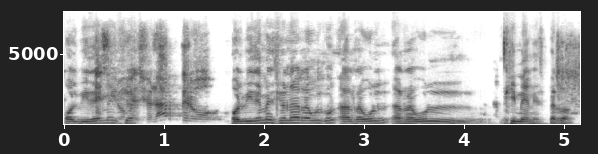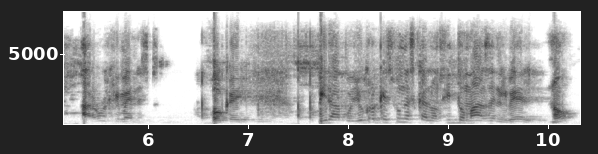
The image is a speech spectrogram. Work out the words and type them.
olvidé mencionar, pero... Olvidé mencionar a Raúl, a Raúl, a Raúl Jiménez, perdón. A Raúl Jiménez, ok. Mira, pues yo creo que es un escaloncito más de nivel, ¿no?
